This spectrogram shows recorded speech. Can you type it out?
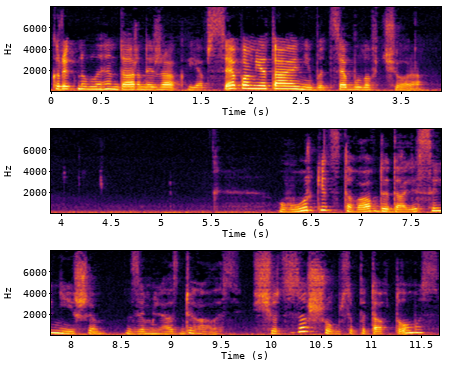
крикнув легендарний жак. Я все пам'ятаю, ніби це було вчора. Гуркіт ставав дедалі сильнішим. Земля здригалась. Що це за шум? запитав Томас,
